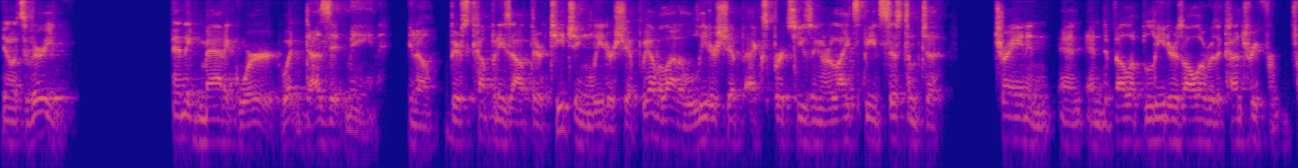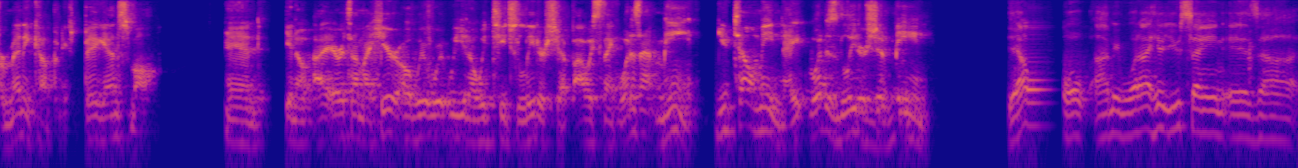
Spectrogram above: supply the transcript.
you know it's a very enigmatic word. What does it mean you know there's companies out there teaching leadership. We have a lot of leadership experts using our lightspeed system to train and, and, and develop leaders all over the country for, for many companies big and small. And you know I, every time i hear oh we, we, you know we teach leadership i always think what does that mean? You tell me nate what does leadership mm-hmm. mean? Yeah well i mean what i hear you saying is uh,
